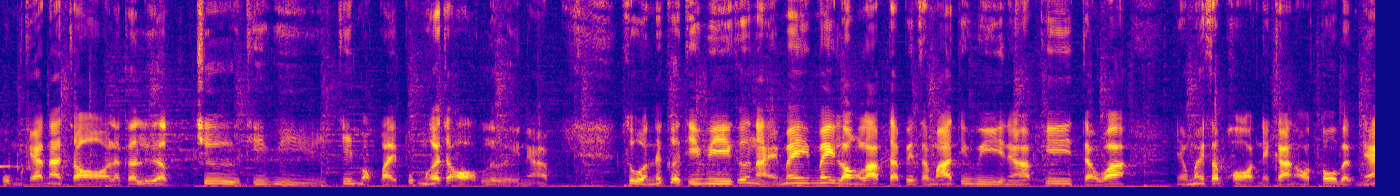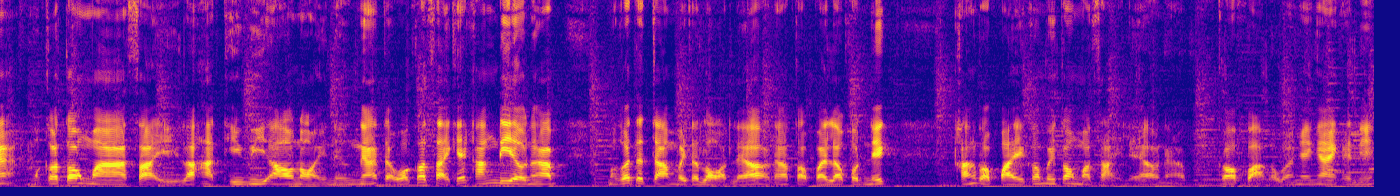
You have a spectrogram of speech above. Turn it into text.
ปุ่มแก๊สหน้าจอ แล้วก็เลือกชื่อทีวีจิ้มออกไปปุ๊บมันก็จะออกเลยนะครับ ส่วนถ้าเกิดทีวีเครื่องไหนไม่ไม่รองรับแต่เป็นสมาร์ททีวีนะครับที่แต่ว่ายังไม่ซัพพอร์ตในการออโต้แบบเนี้ยมันก็ต้องมาใส่รหัสทีวีเอาหน่อยนึงนะแต่ว่าก็ใส่แค่ครั้งเดียวนะครับ มันก็จะจำไปตลอดแล้วนะครับต่อไปเราคอนเน็ก ครั้งต่อไปก็ไม่ต้องมาใส่แล้วนะครับ ก็ฝากเอาไว้ง่ายๆแค่นี้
